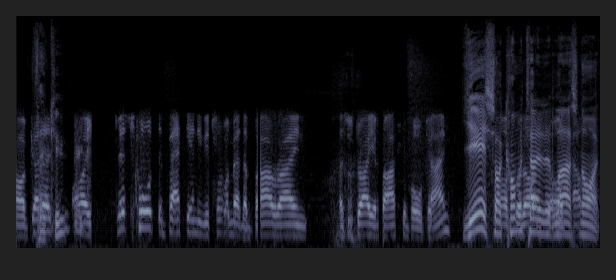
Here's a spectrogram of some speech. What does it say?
I've got Thank to, you. I just caught the back end of you talking about the Bahrain Australia basketball game. Yes, I thought, commentated it God, last night.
